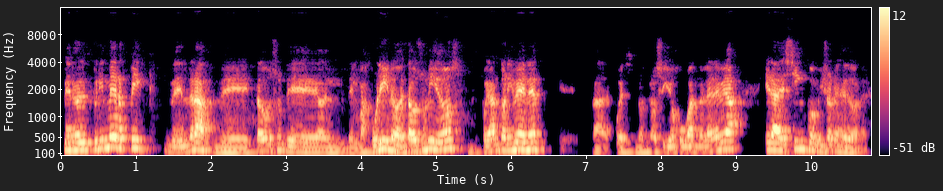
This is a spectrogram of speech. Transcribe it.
Pero el primer pick del draft de Estados Unidos, del, del masculino de Estados Unidos fue Anthony Bennett, que nada, después no, no siguió jugando en la NBA, era de 5 millones de dólares.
